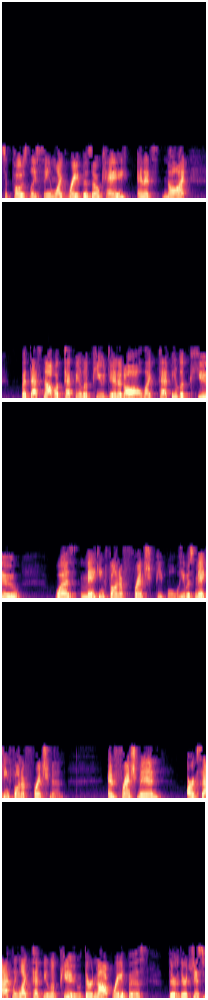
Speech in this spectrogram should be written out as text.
supposedly seem like rape is okay, and it's not. But that's not what Pepe Le Pew did at all. Like, Pepe Le Pew was making fun of French people. He was making fun of Frenchmen. And Frenchmen are exactly like Pepe Le Pew. They're not rapists. They're, they're just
